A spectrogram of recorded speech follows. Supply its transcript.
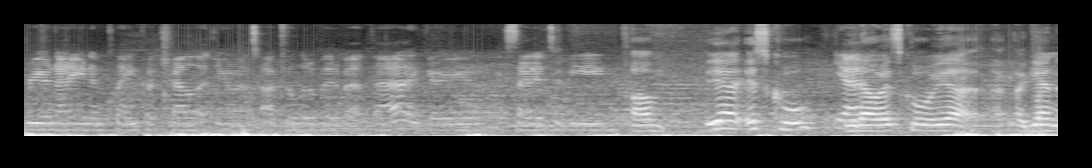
reuniting and playing Coachella. Do you want to talk a little bit about that? Like, are you excited to be? Um, yeah, it's cool. Yeah. You know, it's cool. Yeah. Again,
